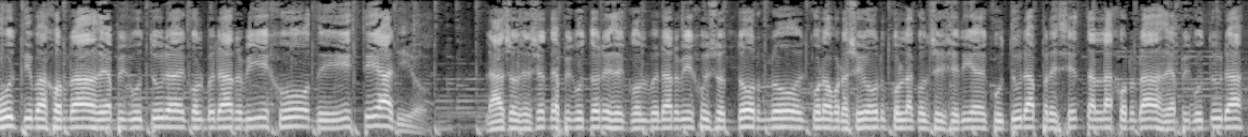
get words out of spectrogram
Últimas jornadas de apicultura de Colmenar Viejo de este año. La Asociación de Apicultores de Colmenar Viejo y su entorno, en colaboración con la Consejería de Cultura, presentan las jornadas de apicultura,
